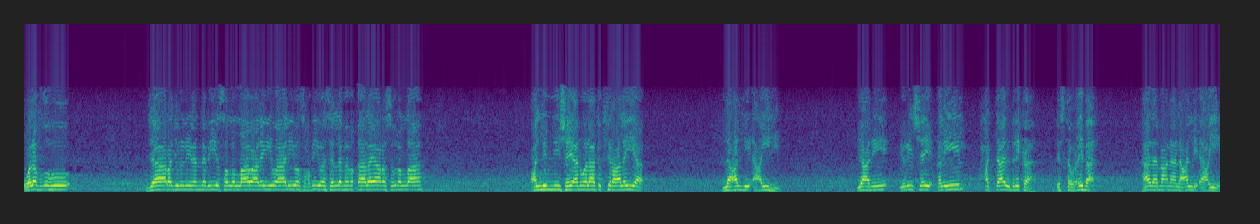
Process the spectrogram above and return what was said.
ولفظه جاء رجل إلى النبي صلى الله عليه وآله وصحبه وسلم فقال يا رسول الله علمني شيئا ولا تكثر علي لعلي أعيه. يعني يريد شيء قليل حتى يدركه يستوعبه. هذا معنى لعلي أعيه.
